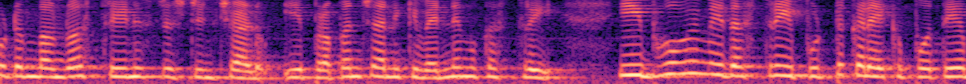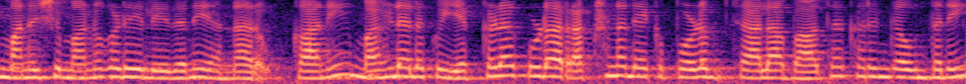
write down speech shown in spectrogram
కుటుంబంలో స్త్రీని సృష్టించాడు. ఈ ప్రపంచానికి వెన్నెముక స్త్రీ. ఈ భూమి మీద స్త్రీ పుట్టుక లేకపోతే మనిషి మనుగడే లేదని అన్నారు. కానీ మహిళలకు ఎక్కడా కూడా రక్షణ లేకపోవడం చాలా బాధాకరంగా ఉందని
